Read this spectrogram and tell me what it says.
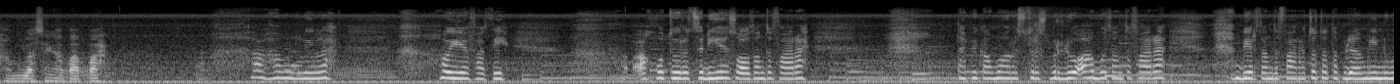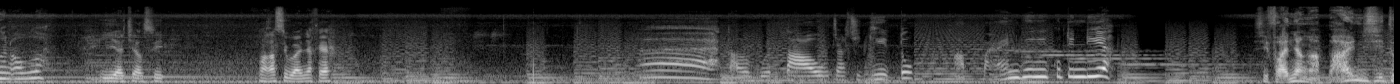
Alhamdulillah saya nggak apa-apa. Alhamdulillah. Oh iya Fatih, aku turut sedih ya soal Tante Farah. Tapi kamu harus terus berdoa buat Tante Farah. Biar Tante Farah tuh tetap dalam lindungan Allah. Iya Chelsea. Makasih banyak ya. Gue tahu Chelsea gitu, ngapain gue ngikutin dia? Si Fanya ngapain di situ?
